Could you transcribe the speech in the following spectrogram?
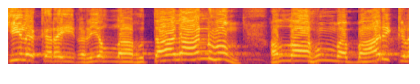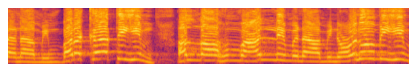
கீழக்கரை ரலியல்லாஹு தாலா அன்ஹும் اللهم بارك لنا من بركاتهم اللهم علمنا من علومهم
